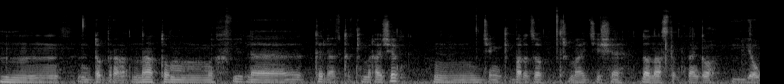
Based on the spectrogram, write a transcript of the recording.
Mm, Dobra, na tą chwilę tyle w takim razie. Mm, Dzięki bardzo, trzymajcie się, do następnego. Yo!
